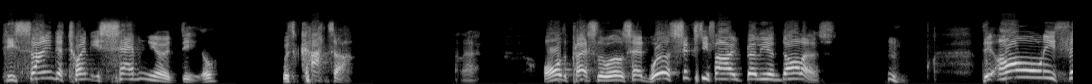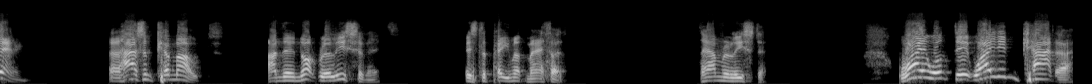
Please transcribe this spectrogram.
He signed a 27 year deal with Qatar. All the press of the world said, worth $65 billion. Hmm. The only thing that hasn't come out, and they're not releasing it, is the payment method. They haven't released it. Why won't they? Why didn't Qatar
